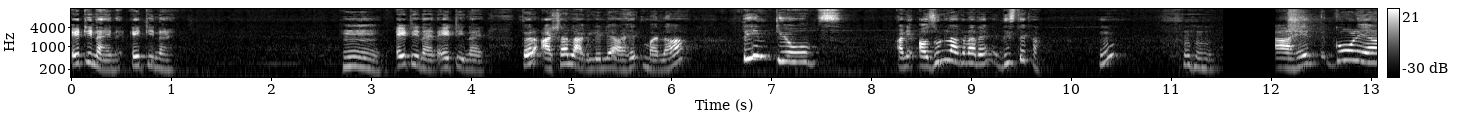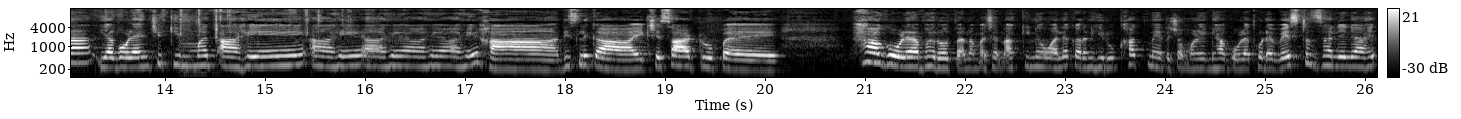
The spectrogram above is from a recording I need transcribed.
Eighty nine eighty nine. Eighty nine eighty nine. तर अशा लागलेल्या आहेत मला तीन ट्यूब्स. आणि अजून लागणार आहे. दिसते का? हम्म? आहेत गोळ्या. या गोळ्यांची किंमत आहे आहे आहे आहे आहे. हा दिसले का? एकशे साठ रुपये. ह्या गोळ्या भरवताना माझ्या नाकीनं आल्या कारण हिरू खात नाही. त्याच्यामुळे ह्या गोळ्या थोड्या वेस्टच झालेल्या आहेत.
